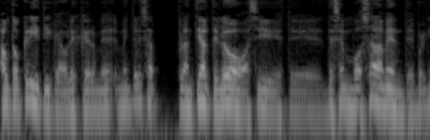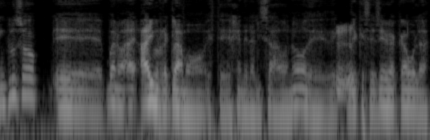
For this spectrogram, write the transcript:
autocrítica, Olesker, me, me interesa planteártelo así este, desembosadamente, porque incluso, eh, bueno, hay, un reclamo este, generalizado, ¿no? De, que se lleve a cabo la,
